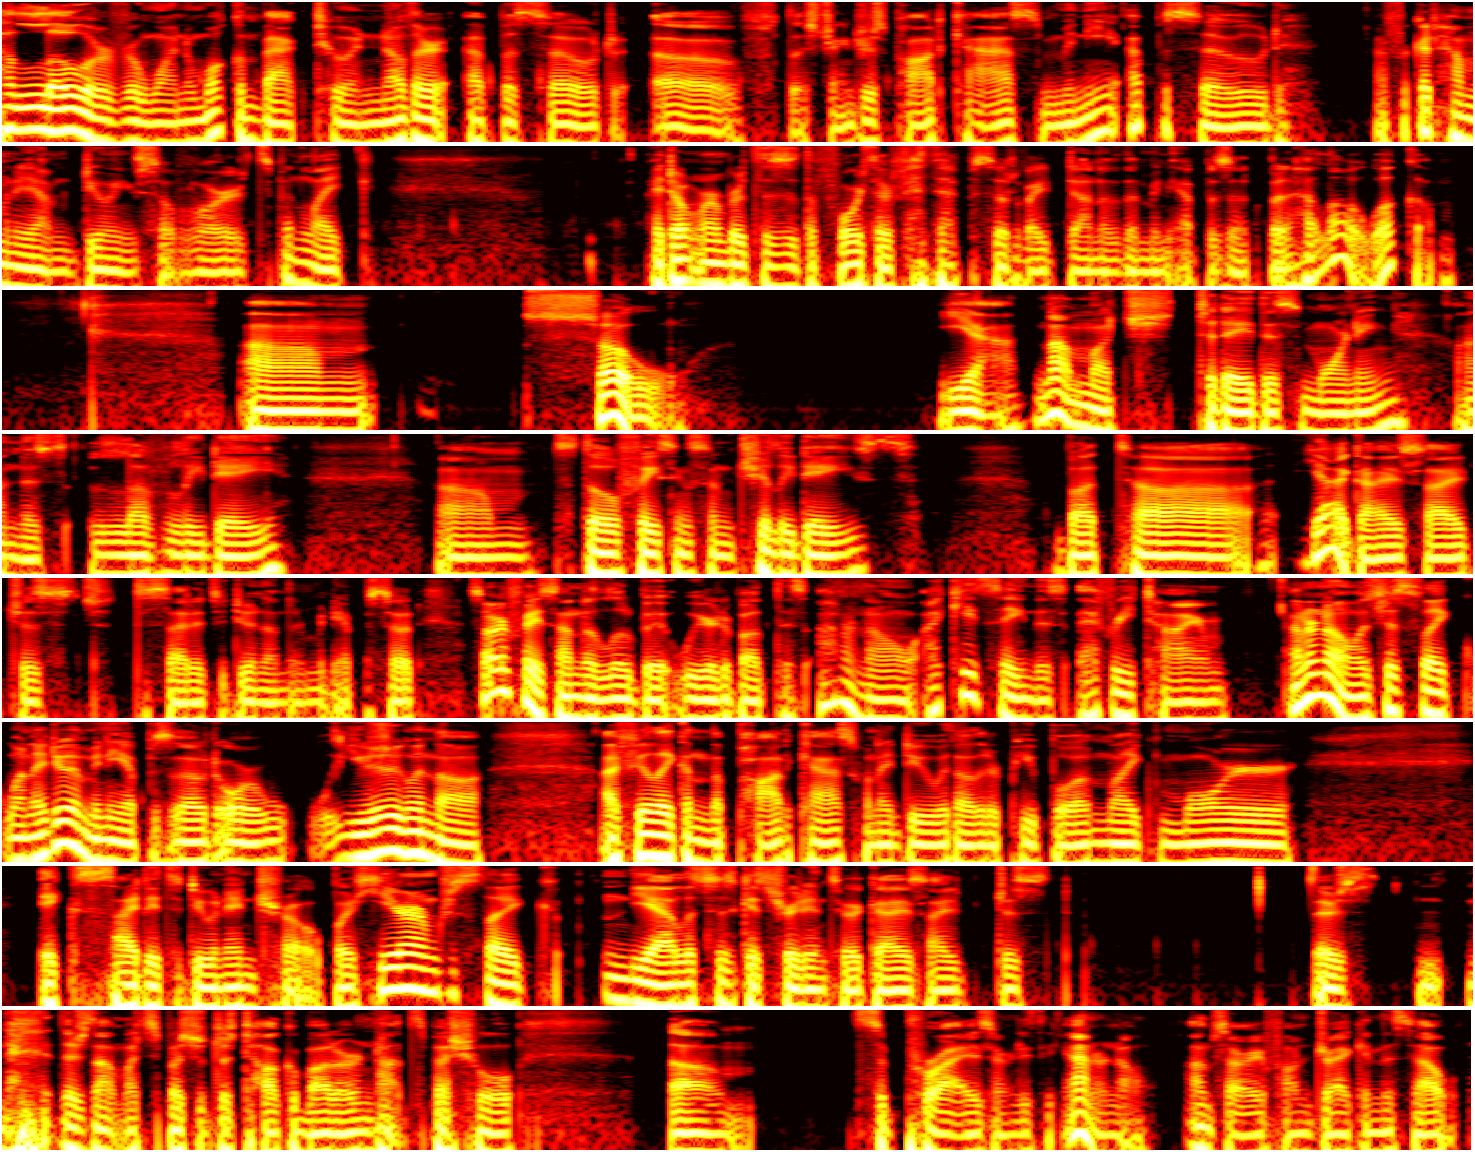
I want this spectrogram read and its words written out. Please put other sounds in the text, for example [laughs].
Hello, everyone, and welcome back to another episode of the Strangers Podcast mini episode. I forget how many I'm doing so far. It's been like, I don't remember if this is the fourth or [laughs] fifth episode I've done of the mini episode, but hello, welcome. Um, so, yeah, not much today this morning on this lovely day. Um, still facing some chilly days. But uh, yeah, guys, I just decided to do another mini episode. Sorry if I sound a little bit weird about this. I don't know. I keep saying this every time. I don't know. It's just like when I do a mini episode, or usually when the, I feel like in the podcast when I do with other people, I'm like more excited to do an intro. But here I'm just like, yeah, let's just get straight into it, guys. I just, there's, [laughs] there's not much special to talk about or not special, um, surprise or anything. I don't know. I'm sorry if I'm dragging this out.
